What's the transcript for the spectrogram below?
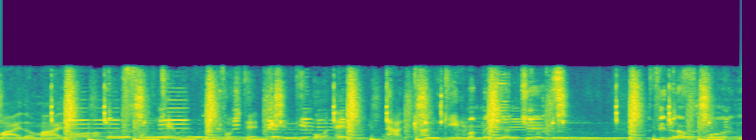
毎度毎度本件そして演技応援高木マメヤンキッスフィンランポール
